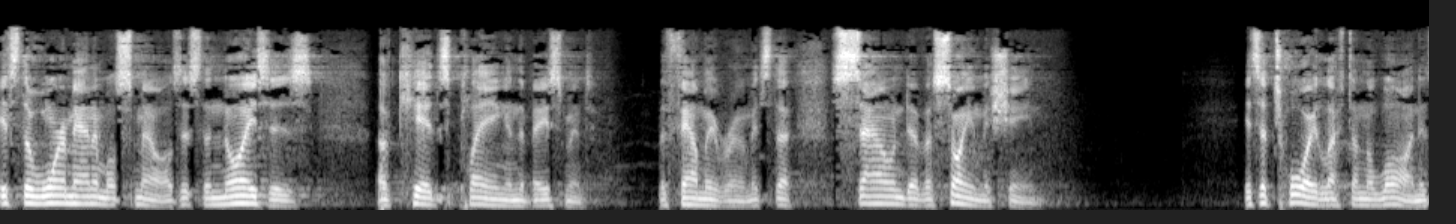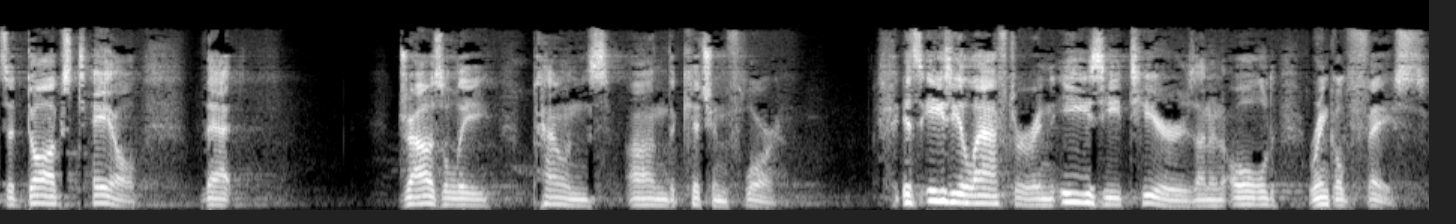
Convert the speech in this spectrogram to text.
It's the warm animal smells. It's the noises of kids playing in the basement, the family room. It's the sound of a sewing machine. It's a toy left on the lawn. It's a dog's tail that drowsily pounds on the kitchen floor. It's easy laughter and easy tears on an old, wrinkled face.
